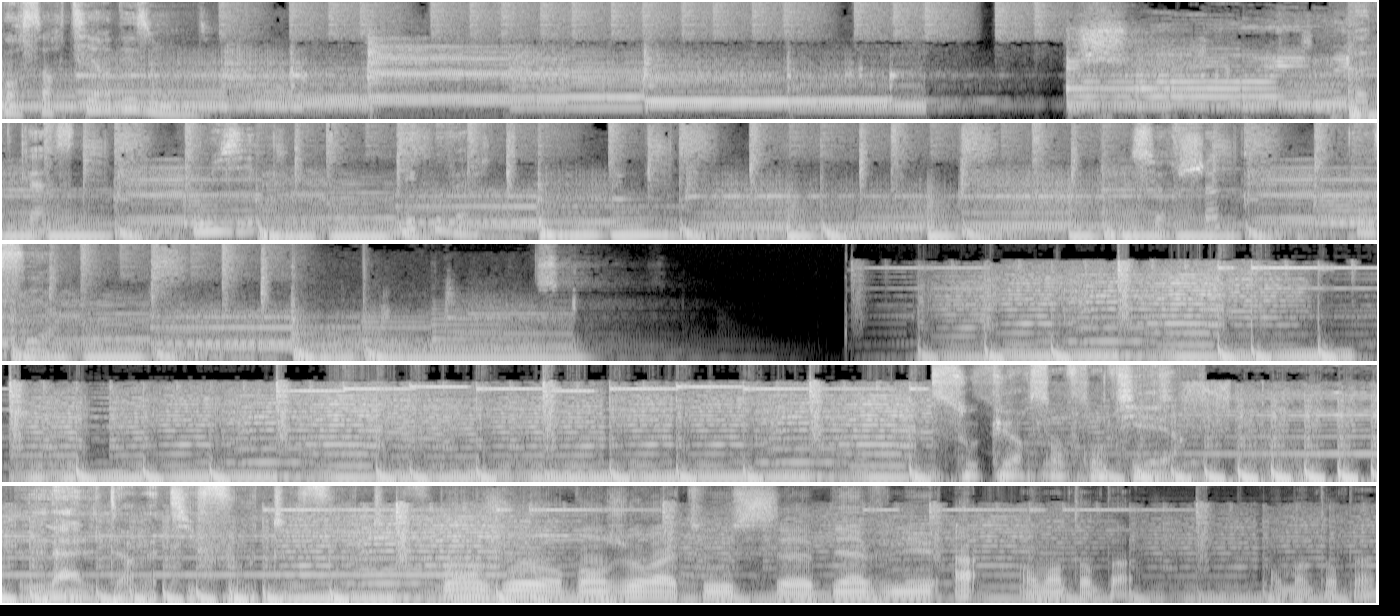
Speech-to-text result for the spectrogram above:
pour sortir des ondes. Podcast, musique, découverte. Sur choc.ca. Soccer sans frontières, l'alternative foot. Bonjour, bonjour à tous, euh, bienvenue. Ah, on m'entend pas. On m'entend pas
